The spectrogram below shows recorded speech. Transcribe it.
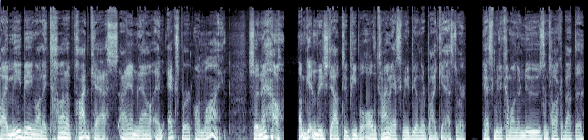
by me being on a ton of podcasts, I am now an expert online. So now I'm getting reached out to people all the time asking me to be on their podcast or asking me to come on their news and talk about the,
